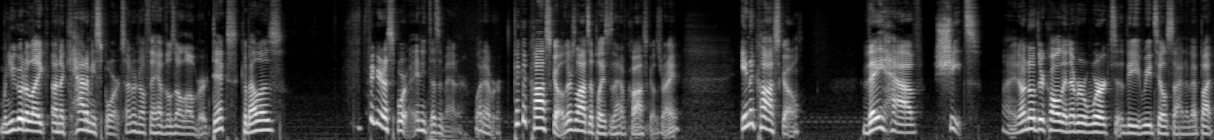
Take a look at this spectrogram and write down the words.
when you go to like an Academy Sports, I don't know if they have those all over. Dick's, Cabela's, figure a sport, and it doesn't matter. Whatever. Pick a Costco. There's lots of places that have Costco's, right? In a Costco, they have sheets. I don't know what they're called. I never worked the retail side of it, but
